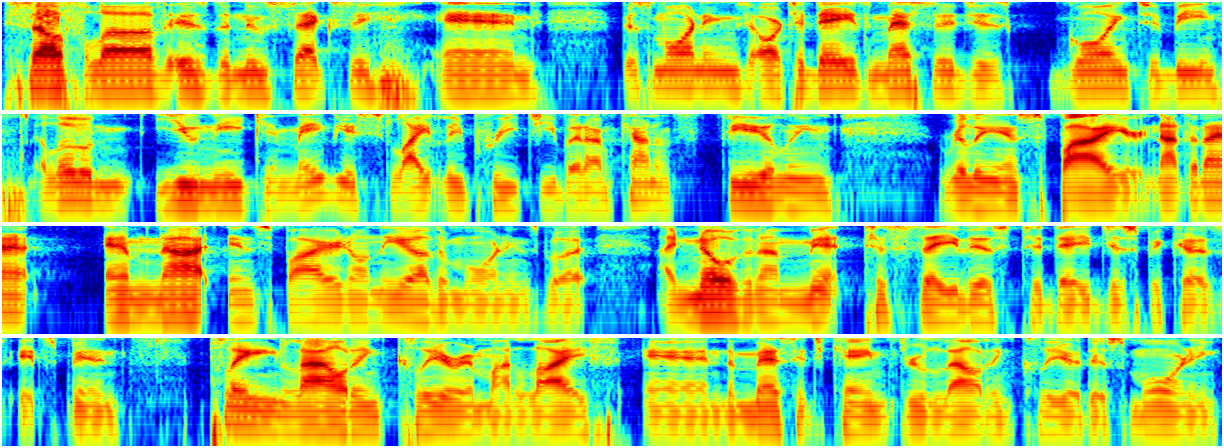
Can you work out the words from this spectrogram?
Self Love is the New Sexy. And this morning's or today's message is going to be a little unique and maybe slightly preachy, but I'm kind of feeling really inspired. Not that I am not inspired on the other mornings, but I know that I'm meant to say this today just because it's been playing loud and clear in my life, and the message came through loud and clear this morning.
